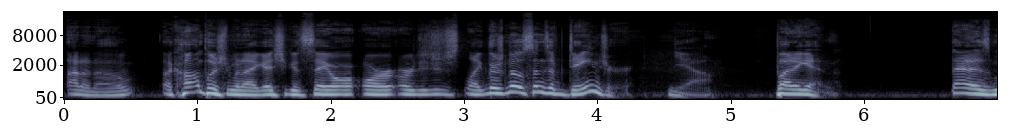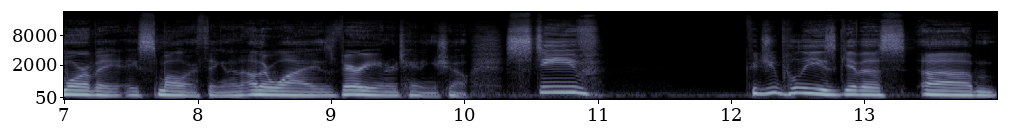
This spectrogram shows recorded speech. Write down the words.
I don't know accomplishment, I guess you could say, or or or just like there's no sense of danger. Yeah. But again, that is more of a, a smaller thing and an otherwise very entertaining show. Steve, could you please give us um,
